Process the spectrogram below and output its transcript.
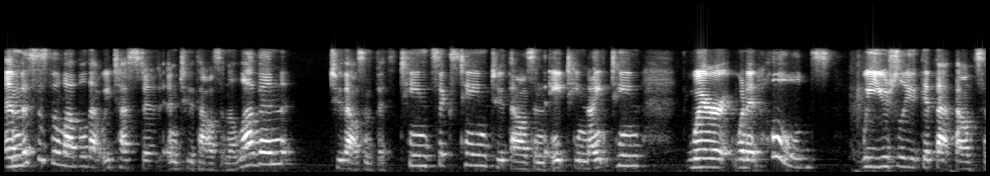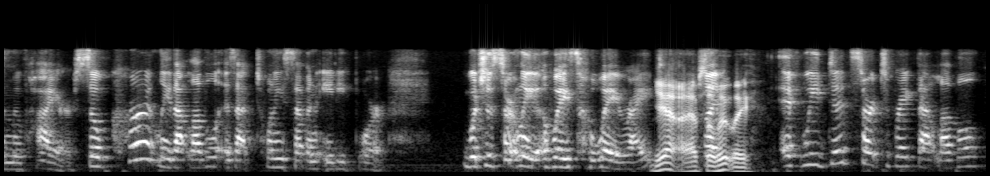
And this is the level that we tested in 2011, 2015 16, 2018 19, where when it holds, we usually get that bounce and move higher. So currently that level is at 2784, which is certainly a ways away, right? Yeah, absolutely. But if we did start to break that level,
